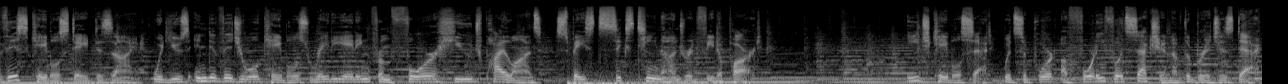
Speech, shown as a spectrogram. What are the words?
this cable stayed design would use individual cables radiating from four huge pylons spaced 1,600 feet apart. Each cable set would support a 40-foot section of the bridge's deck.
